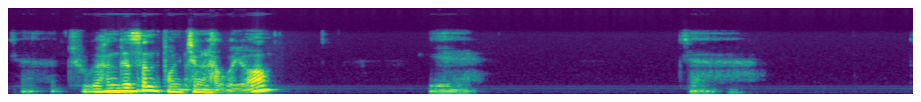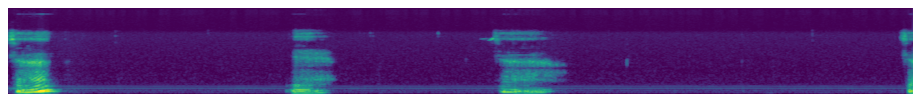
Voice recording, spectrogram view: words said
자, 추가한 것은 본청을 하고요. 예. 자, 자, 자, 자,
